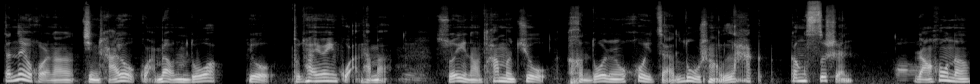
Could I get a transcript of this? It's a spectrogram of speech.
但那会儿呢，警察又管不了那么多，又不太愿意管他们，所以呢，他们就很多人会在路上拉钢丝绳，然后呢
